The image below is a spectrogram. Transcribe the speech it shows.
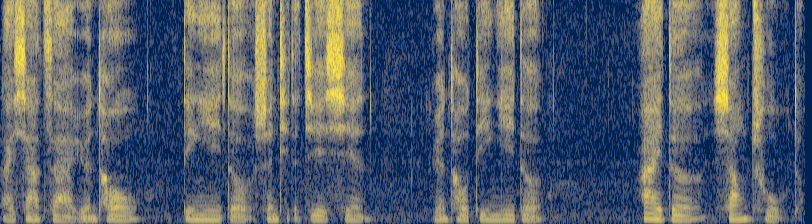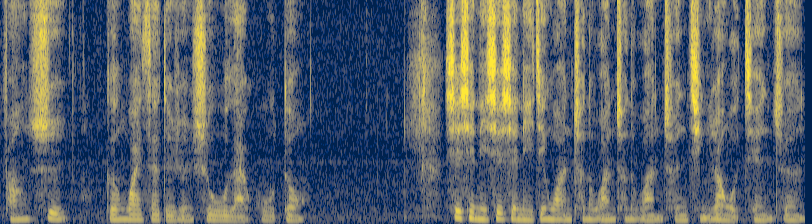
来下载源头定义的身体的界限，源头定义的爱的相处的方式。跟外在的人事物来互动。谢谢你，谢谢你已经完成了，完成的，完成。请让我见证，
